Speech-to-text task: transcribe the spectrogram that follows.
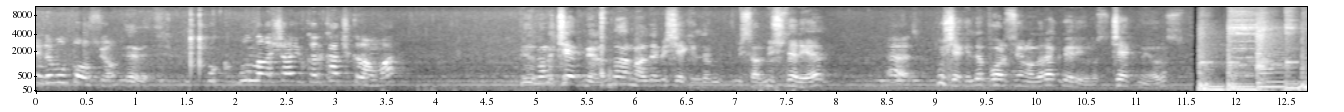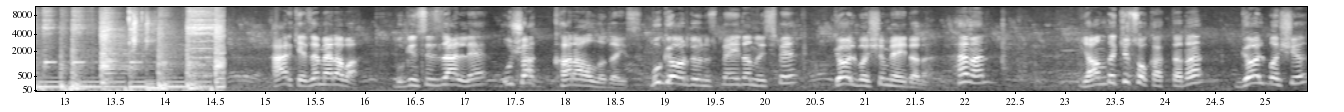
Şimdi bu porsiyon. Evet. Bu, bunda aşağı yukarı kaç gram var? Biz bunu çekmiyoruz. Normalde bir şekilde misal müşteriye Evet. bu şekilde porsiyon olarak veriyoruz. Çekmiyoruz. Herkese merhaba. Bugün sizlerle Uşak Karaağlı'dayız. Bu gördüğünüz meydanın ismi Gölbaşı Meydanı. Hemen yandaki sokakta da Gölbaşı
